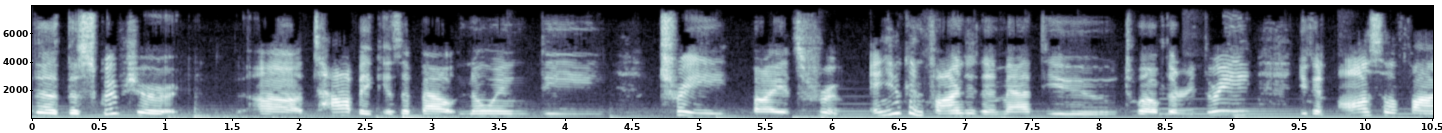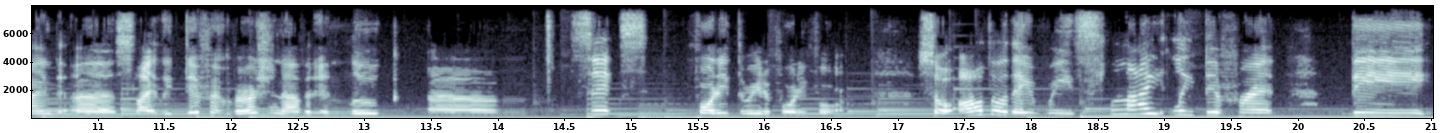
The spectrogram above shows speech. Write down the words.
the the scripture uh, topic is about knowing the tree by its fruit. And you can find it in Matthew 12:33. You can also find a slightly different version of it in Luke um, 6 43 to 44. So although they read slightly different, the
